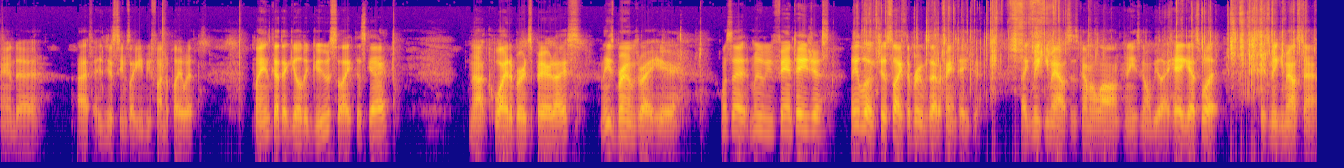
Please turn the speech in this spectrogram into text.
And uh, It just seems like he'd be fun to play with. Plane's got that gilded goose. I like this guy. Not quite a bird's of paradise. And these brooms right here. What's that movie, Fantasia? They look just like the brooms out of Fantasia. Like Mickey Mouse is coming along, and he's gonna be like, "Hey, guess what? It's Mickey Mouse time."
